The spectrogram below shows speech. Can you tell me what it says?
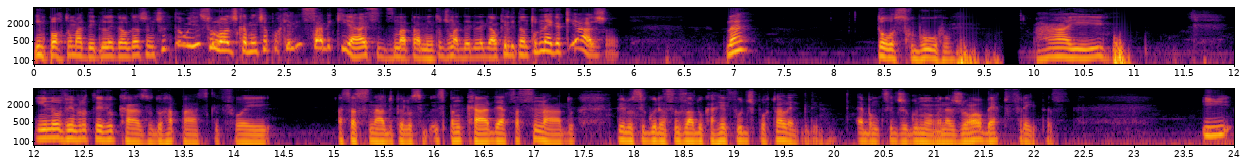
importam madeira ilegal da gente. Então, isso, logicamente, é porque ele sabe que há esse desmatamento de madeira ilegal que ele tanto nega que haja. Né? Tosco, burro. Aí, em novembro teve o caso do rapaz que foi assassinado pelo espancado e assassinado pelos seguranças lá do Carrefour de Porto Alegre. É bom que se diga o nome, né? João Alberto Freitas. E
